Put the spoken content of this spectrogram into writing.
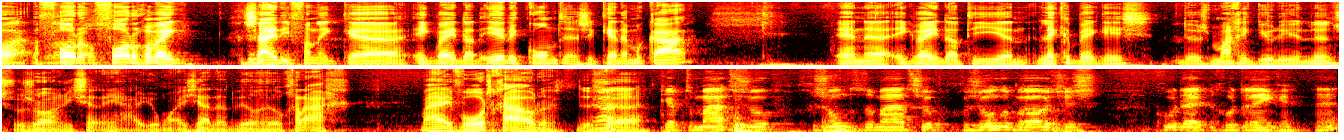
uitgebakken vor- broodjes. vorige week zei hij van, ik, eh, ik weet dat Erik komt en ze kennen elkaar. En eh, ik weet dat hij een lekkerbek is, dus mag ik jullie een lunch verzorgen? Ik zei, ja jongen, als jij dat wil, heel graag. Maar hij heeft woord gehouden. Dus Ja. eh, Ik heb tomatensoep, gezonde tomatensoep, gezonde broodjes, goed eten, goed drinken. Hè?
